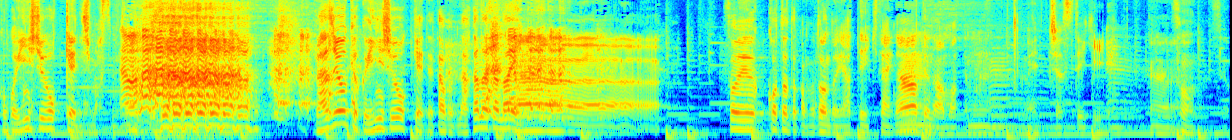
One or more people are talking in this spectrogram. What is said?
ここ飲酒 OK にします。みたいなラジオ局飲酒 OK って多分なかなかない。そういうこととかもどんどんやっていきたいなっていうのは思ってます、めっちゃ素敵、そうなんですよ。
